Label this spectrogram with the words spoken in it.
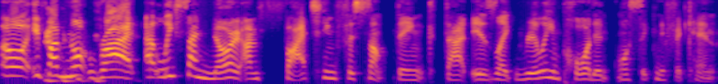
or if i'm not right at least i know i'm fighting for something that is like really important or significant.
